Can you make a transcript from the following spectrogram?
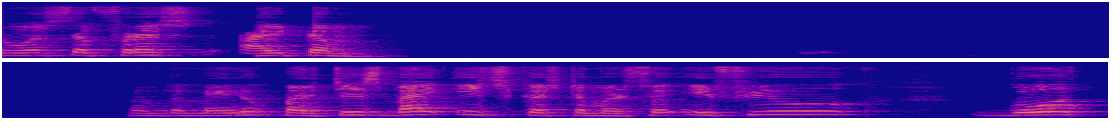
was the first item? From the menu purchased by each customer. So if you go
